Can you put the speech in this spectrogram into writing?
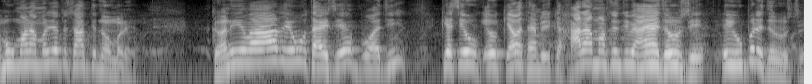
અમુક માણસ મળી જાય તો શાંતિ ન મળે. ઘણી વાર એવું થાય છે, બુઆજી કે છે એવું એવું કહેવા થાય કે હારા માણસોની જેવી અહીંયા જરૂર છે, એવી ઉપર જરૂર છે.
